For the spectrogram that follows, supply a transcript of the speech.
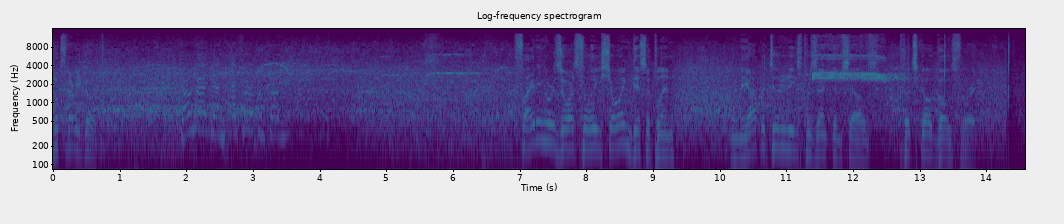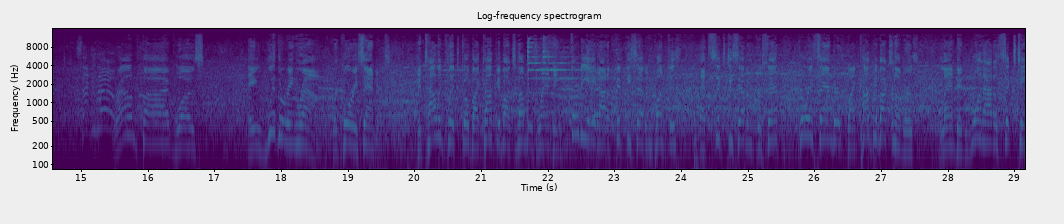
looks very good. Dann werden excellent control. Fighting resourcefully, showing discipline. When the opportunities present themselves, Klitschko goes for it. Round five was a withering round for Corrie Sanders. Vitaly Klitschko by CompuBox numbers landing 38 out of 57 punches. at 67%. Corrie Sanders by CompuBox numbers landed 1 out of 16.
